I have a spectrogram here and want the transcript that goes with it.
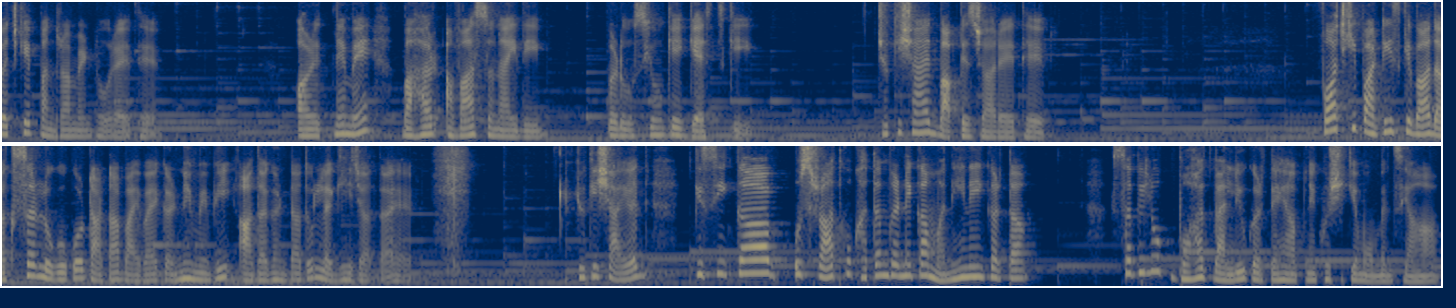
बज के पंद्रह मिनट हो रहे थे। और इतने में बाहर आवाज़ सुनाई दी, पड़ोसियों के गेस्ट की। जो कि शायद वापस जा रहे थे। फौज की पार्टीज़ के बाद अक्सर लोगों को टाटा बाय बाय करने में भी आधा घंटा तो लग ही जाता है। क्योंकि शायद किसी का उस रात को ख़त्म करने का मन ही नहीं करता। सभी लोग बहुत वैल्यू करते हैं अपने खुशी के मोमेंट्स यहाँ।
